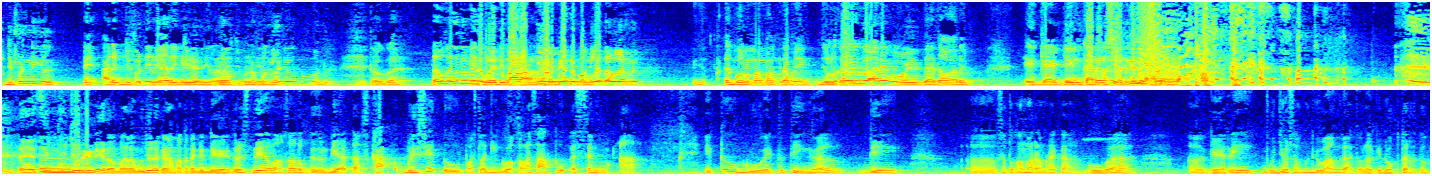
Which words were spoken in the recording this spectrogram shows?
Juvenil. eh Arif Juvenil ya Arif Iya, Juvenil Arif Juvenil panggilnya kan lu panggil. Gak tau gue Tahu kan lu tuh kuliah di Malang, Iya, kan? dia ada panggilan tahu kan lu? Eh, gue lupa tapi julukannya Pokoknya gue Arif pokoknya. Gak tau Arif yang kayak Kim Kardashian gitu Eh, si bujur ini kenapa malah bujur kenapa pantatnya gede. Terus dia maksa untuk tidur di atas. Ka- Di situ pas lagi gua kelas 1 SMA itu gue itu tinggal di eh, satu kamar sama mereka. Gua eh, Gary, bujur sama Dewangga tuh lagi dokter tuh.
